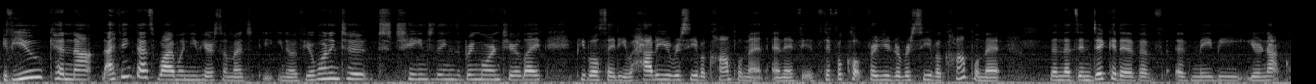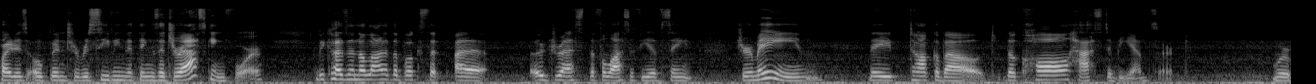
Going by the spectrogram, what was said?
If you cannot, I think that's why when you hear so much, you know, if you're wanting to, to change things, bring more into your life, people say to you, How do you receive a compliment? And if it's difficult for you to receive a compliment, then that's indicative of, of maybe you're not quite as open to receiving the things that you're asking for. Because in a lot of the books that uh, address the philosophy of Saint Germain, they talk about the call has to be answered. We're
